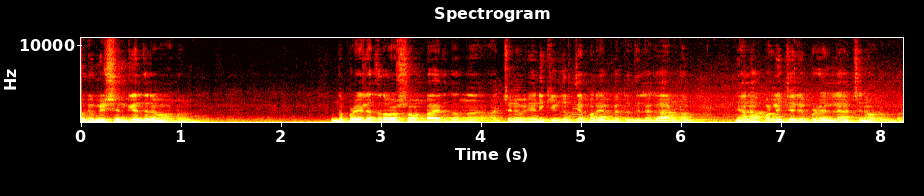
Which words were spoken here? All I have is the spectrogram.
ഒരു മിഷൻ കേന്ദ്രമാണ്. കുന്നപ്പുഴയിൽ എത്ര വർഷം ഉണ്ടായിരുന്നെന്ന് അച്ഛനും എനിക്കും കൃത്യം പറയാൻ പറ്റുന്നില്ല. കാരണം ഞാൻ ആ പള്ളി ചെല്ലുമ്പോഴെല്ലാം അച്ഛൻ അവിടെ ഉണ്ട്.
